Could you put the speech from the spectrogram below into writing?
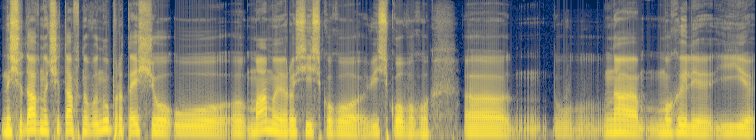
Нещодавно читав новину про те, що у мами російського військового е, на могилі її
